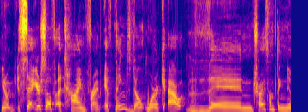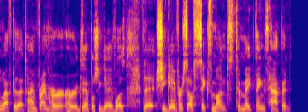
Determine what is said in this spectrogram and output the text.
You know, set yourself a time frame. If things don't work out, then try something new after that time frame. Her her example she gave was that she gave herself six months to make things happen.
